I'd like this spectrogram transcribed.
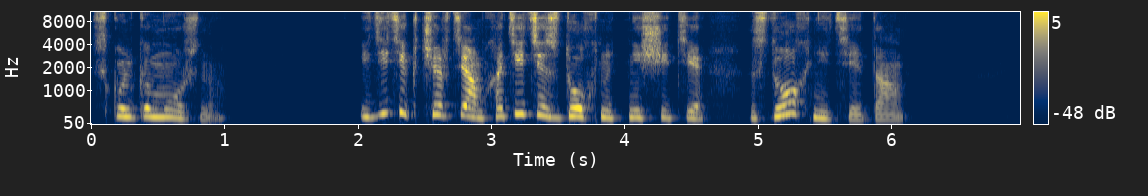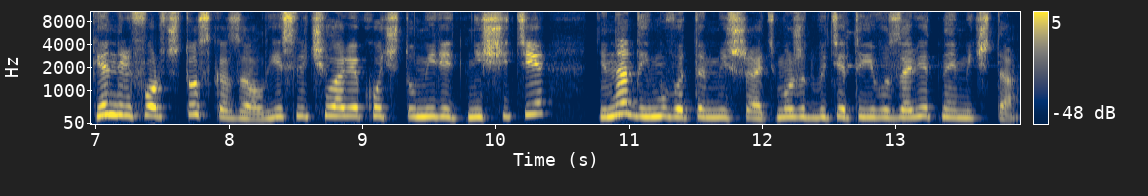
сколько можно. Идите к чертям, хотите сдохнуть в нищете, сдохните там. Генри Форд что сказал? Если человек хочет умереть в нищете, не надо ему в этом мешать. Может быть, это его заветная мечта.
